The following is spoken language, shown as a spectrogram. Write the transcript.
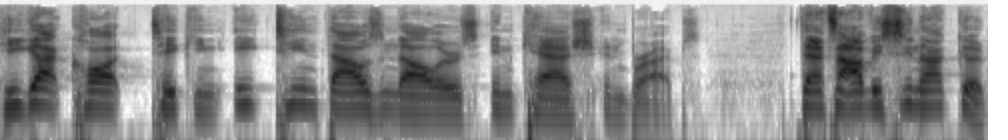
he got caught taking $18,000 in cash and bribes. That's obviously not good.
